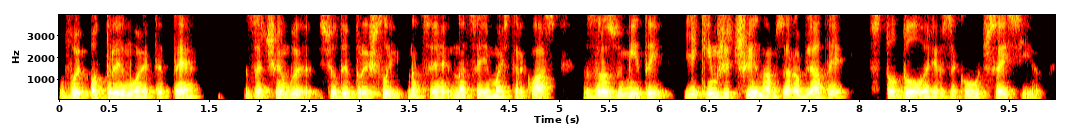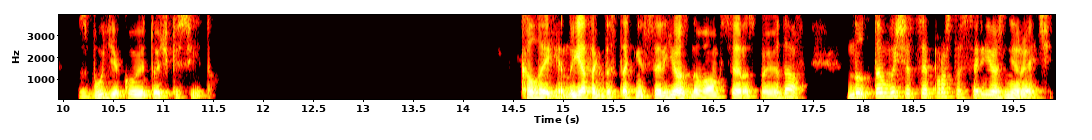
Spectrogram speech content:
ви отримуєте те, за чим ви сюди прийшли на цей, на цей майстер-клас, зрозуміти, яким же чином заробляти 100 доларів за коуч-сесію з будь-якої точки світу. Колеги, ну я так достатньо серйозно вам все розповідав. Ну, тому що це просто серйозні речі.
